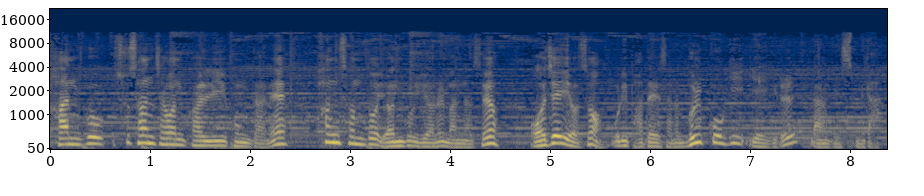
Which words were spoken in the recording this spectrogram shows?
한국수산자원관리공단의 황선도 연구위원을 만나서요. 어제 이어서 우리 바다에 사는 물고기 얘기를 나누겠습니다.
